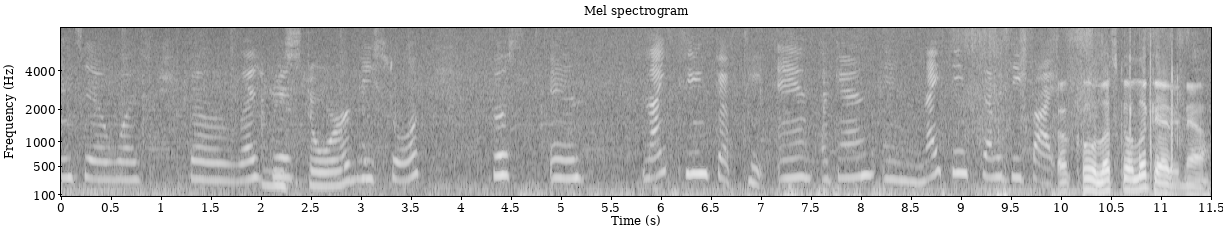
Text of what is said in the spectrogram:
Stable until it was the restored Restored. restored first in 1915 and again in 1975. Oh, cool. Let's go look at it now.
